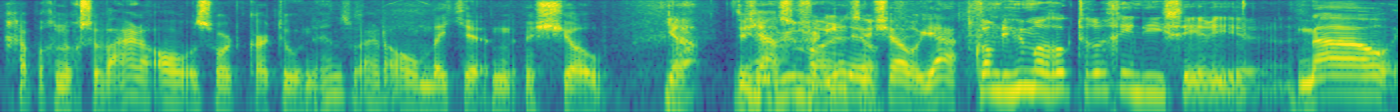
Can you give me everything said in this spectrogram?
grappig genoeg, ze waren al een soort cartoon. Hè? Ze waren al een beetje een, een show. Ja. Dus ja, de ze humor en verdienden een zo. show. Ja. Kwam die humor ook terug in die serie? eh, Nou,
